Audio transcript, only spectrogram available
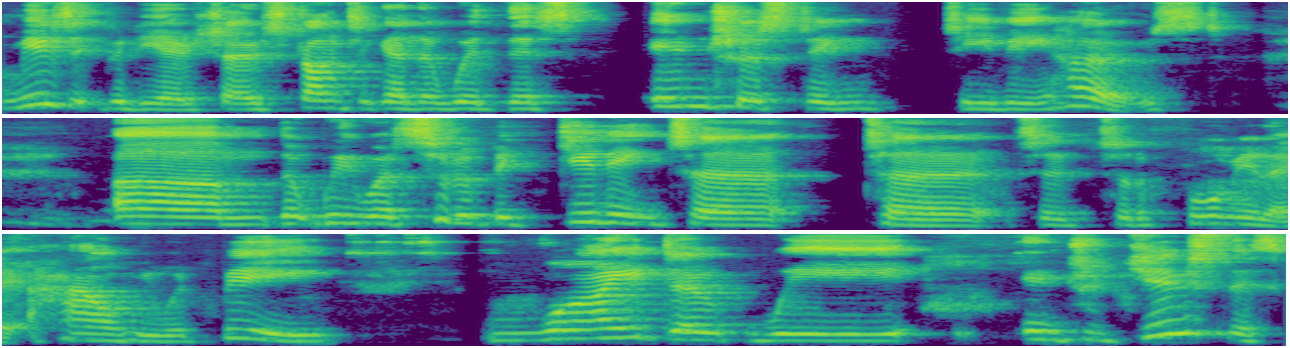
music video show strung together with this interesting TV host, um, that we were sort of beginning to, to, to sort of formulate how he would be why don't we introduce this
